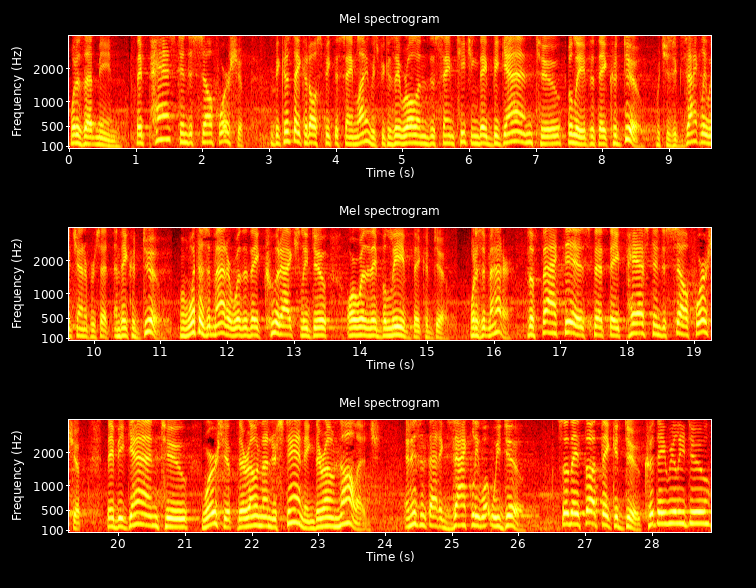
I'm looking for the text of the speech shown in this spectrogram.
What does that mean? They passed into self worship. Because they could all speak the same language, because they were all under the same teaching, they began to believe that they could do, which is exactly what Jennifer said. And they could do. Well, what does it matter whether they could actually do or whether they believed they could do? What does it matter? The fact is that they passed into self worship. They began to worship their own understanding, their own knowledge. And isn't that exactly what we do? So they thought they could do. Could they really do?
